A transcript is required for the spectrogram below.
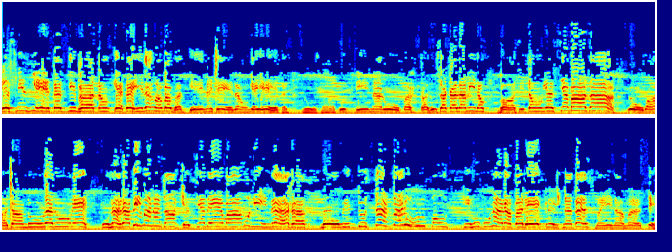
यस्मिन्नेतद्विभातौ यतैरमवबध्येन भवत्येन ययेतद् योऽस्मादुत्तीर्णरूपः खलु सकलमिदौ भासितौ यस्य भासा यो वाचाम् दूरदूरे पुनरपि मनसा यस्य देवा मुनीन्द्रः मो विद्युस्तद्वरूपौ किमु पुनरपरे कृष्ण तस्मै नमस्ते।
